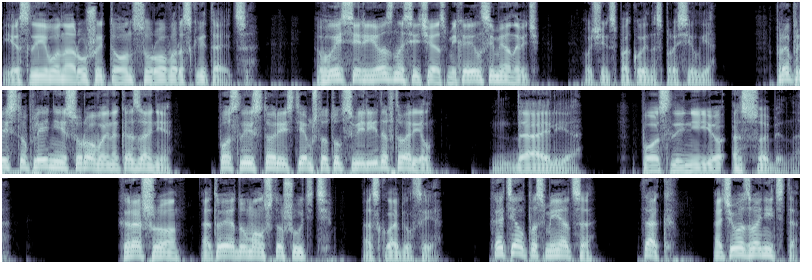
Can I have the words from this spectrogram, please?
Если его нарушить, то он сурово расквитается. «Вы серьезно сейчас, Михаил Семенович?» Очень спокойно спросил я. «Про преступление и суровое наказание. После истории с тем, что тут Свиридов творил?» «Да, Илья. После нее особенно». «Хорошо, а то я думал, что шутите», — осклабился я. «Хотел посмеяться. Так, а чего звоните-то?»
